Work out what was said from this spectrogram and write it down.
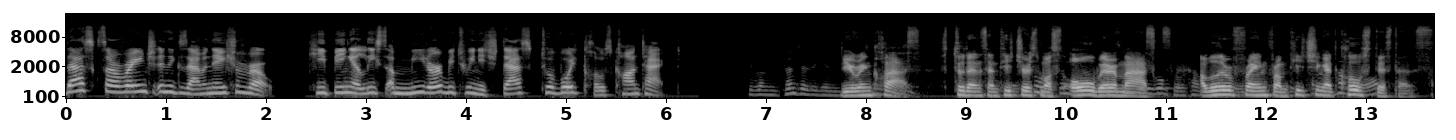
desks are arranged in examination row, keeping at least a meter between each desk to avoid close contact. During class, students and teachers must all wear masks I will refrain from teaching at close distance.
